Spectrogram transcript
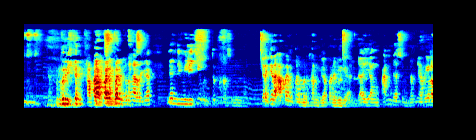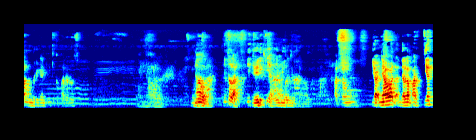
memberikan apa, yang paling berharga yang dimiliki untuk Rasulullah. Kira-kira apa yang paling berharga pada diri Anda yang Anda sebenarnya rela memberikan itu kepada Rasul? Nyawa. Itulah, itu, Ya, itu ya yang paling berharga. atau ya nyawa dalam artian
